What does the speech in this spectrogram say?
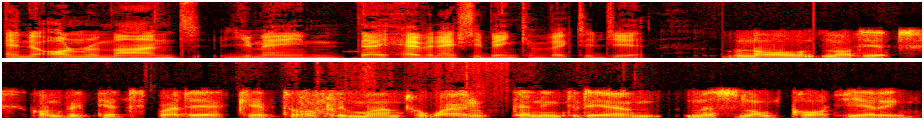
And on remand, you mean they haven't actually been convicted yet? No, not yet convicted, but they are kept on remand while pending to their national court hearing.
